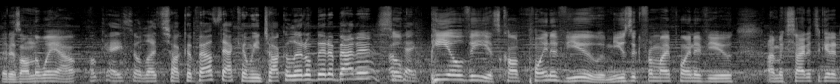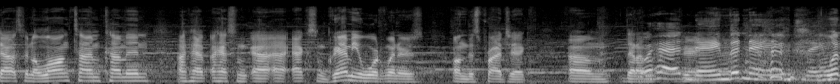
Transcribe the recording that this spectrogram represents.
that is on the way out. Okay, so let's talk about that. Can we talk a little bit about it? So okay. POV, it's called Point of View, music from my point of view. I'm excited to get it out. It's been a long time coming. I have I have some uh, some Grammy Award winners on this project. Um, that Go I'm ahead, name the names. Name one,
